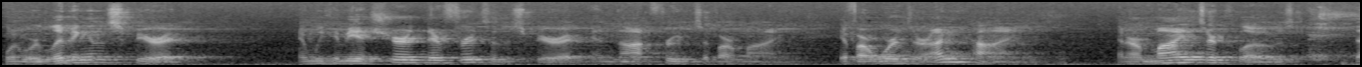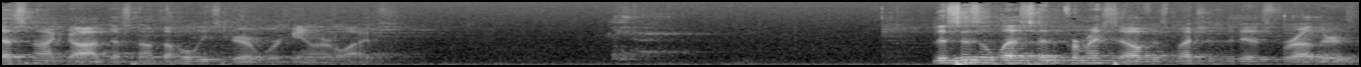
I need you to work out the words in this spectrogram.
when we're living in the Spirit, and we can be assured they're fruits of the Spirit and not fruits of our mind. If our words are unkind and our minds are closed, that's not God, that's not the Holy Spirit working in our lives. This is a lesson for myself as much as it is for others.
